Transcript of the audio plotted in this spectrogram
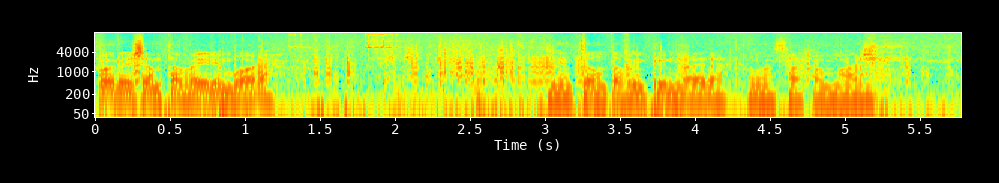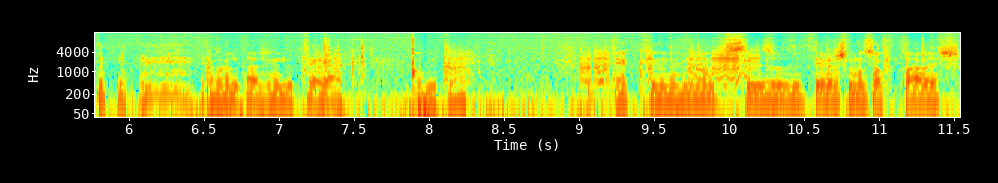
Ora, já me estava a ir embora e então estava em primeira a lançar para a margem. é a vantagem do caiaque, como ter é que não preciso de ter as mãos ocupadas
